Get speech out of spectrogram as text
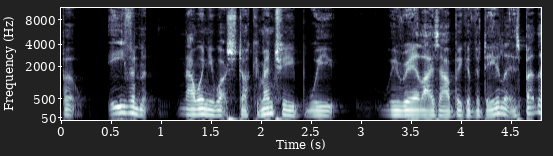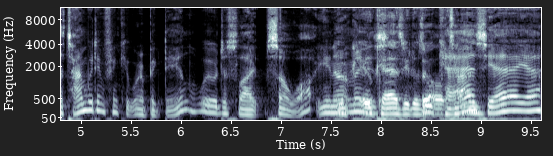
but even now when you watch the documentary, we. We realise how big of a deal it is, but at the time we didn't think it were a big deal. We were just like, "So what?" You know Who- what I mean? who cares? He does it Who time. cares? Yeah, yeah.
